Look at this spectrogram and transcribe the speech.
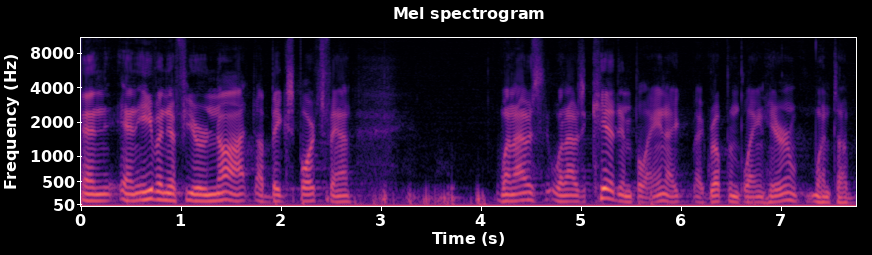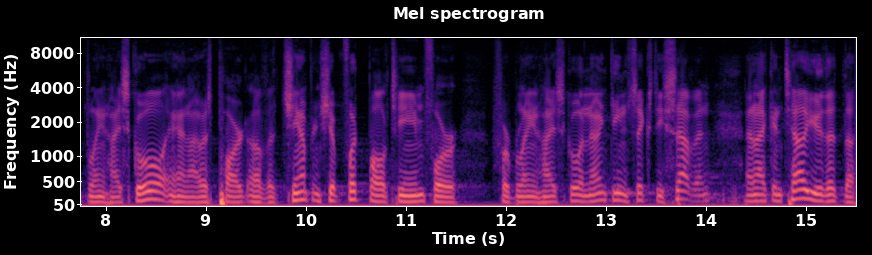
and and even if you're not a big sports fan, when I was when I was a kid in Blaine, I, I grew up in Blaine here, went to Blaine High School, and I was part of a championship football team for for Blaine High School in 1967. And I can tell you that the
